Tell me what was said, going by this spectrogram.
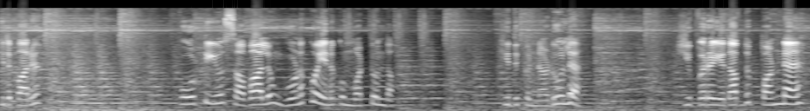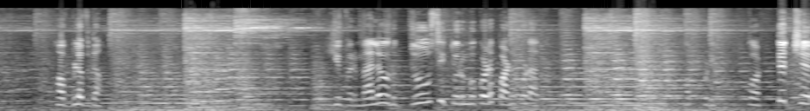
இத பாரு. போட்டியும் சவாலும் உனக்கும் எனக்கும் மட்டும்தான். இதுக்கு நடுவுல இவரை ஏதாவது பண்ண அவ்வளவுதான். இவர் மேல ஒரு தூசி துரும்பு கூட படக்கூடாது. கொட்டுச்சு.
